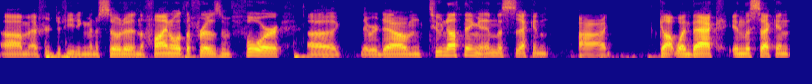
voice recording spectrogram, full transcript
um, after defeating Minnesota in the final at the Frozen Four. Uh, they were down two nothing in the second. Uh, got one back in the second,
